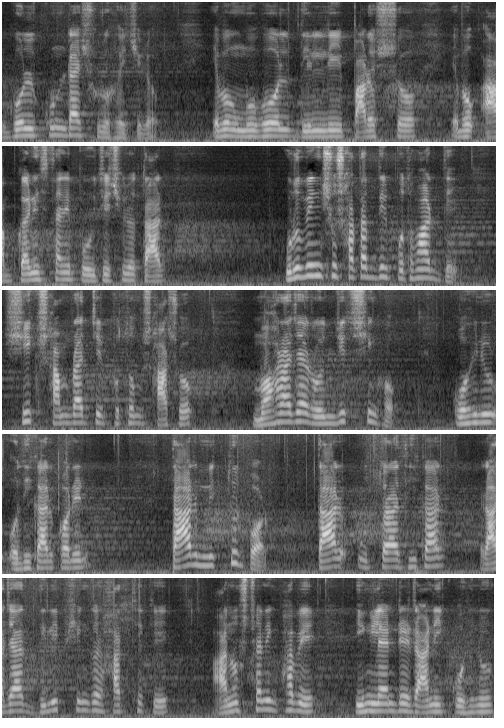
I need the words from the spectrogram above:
গোলকুণ্ডায় শুরু হয়েছিল। এবং মুঘল, দিল্লি, পারস্য এবং আফগানিস্তানে পৌঁছেছিল তার ঊনবিংশ শতাব্দীর প্রথমার্ধে শিখ সাম্রাজ্যের প্রথম শাসক মহারাজা রঞ্জিত সিংহ কোহিনুর অধিকার করেন। তার মৃত্যুর পর তার উত্তরাধিকার রাজা দিলীপ সিংহের হাত থেকে আনুষ্ঠানিকভাবে ইংল্যান্ডের রানী কোহিনুর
